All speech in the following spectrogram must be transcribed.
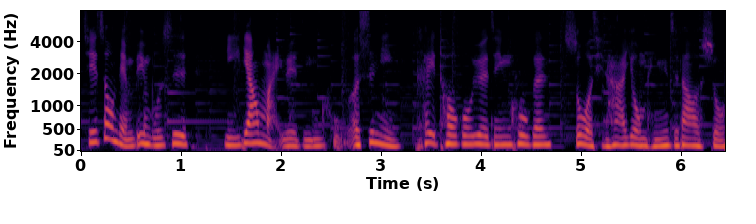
其实重点并不是。你一定要买月经裤，而是你可以透过月经裤跟所有其他的用品，知道说，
